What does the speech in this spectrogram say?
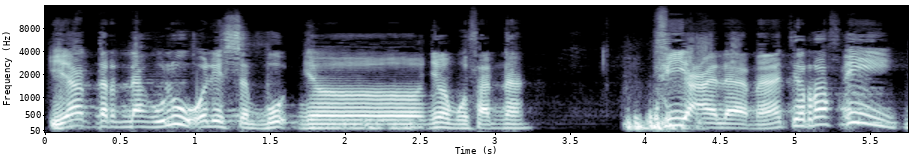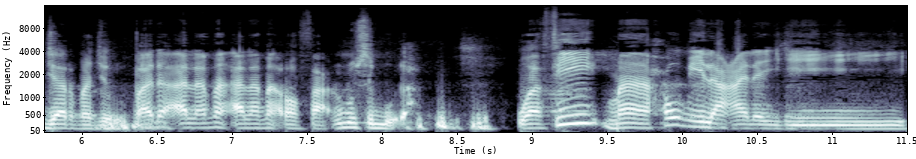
Yang terdahulu oleh sebutnya nya musanna fi alamati raf'i jar majrur. Pada alamat-alamat rafa' dulu sebutlah. Wa fi ma humila alaihi.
